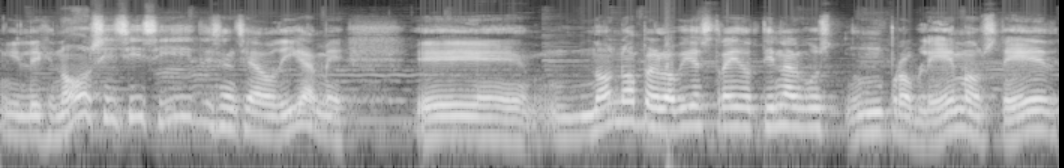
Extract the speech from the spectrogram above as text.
Y le dije, no, sí, sí, sí, licenciado, dígame. Eh, no, no, pero lo había distraído. ¿Tiene algún problema usted?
